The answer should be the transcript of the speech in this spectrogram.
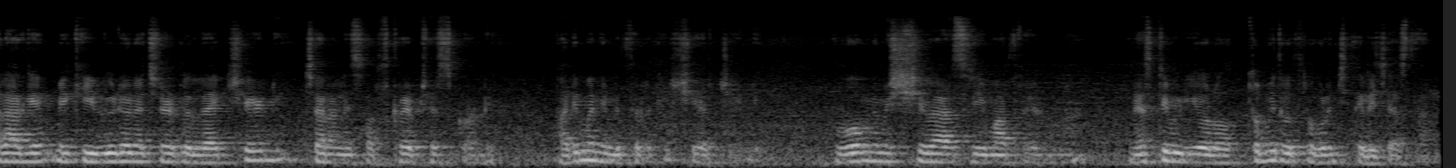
అలాగే మీకు ఈ వీడియో నచ్చినట్లు లైక్ చేయండి ఛానల్ని సబ్స్క్రైబ్ చేసుకోండి. పది మంది మిత్రులకి షేర్ చేయండి. ఓం నమ శివ శ్రీమాత్ర నెక్స్ట్ వీడియోలో తొమ్మిది వృత్తుల గురించి తెలియజేస్తాను.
